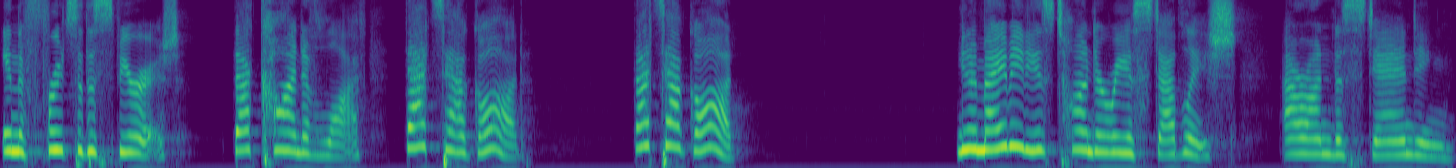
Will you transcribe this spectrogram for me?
in the fruits of the Spirit, that kind of life, that's our God. That's our God. You know, maybe it is time to reestablish our understanding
